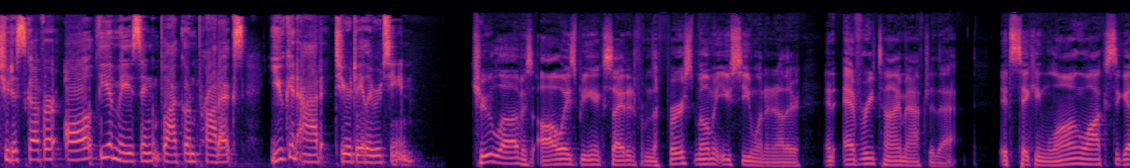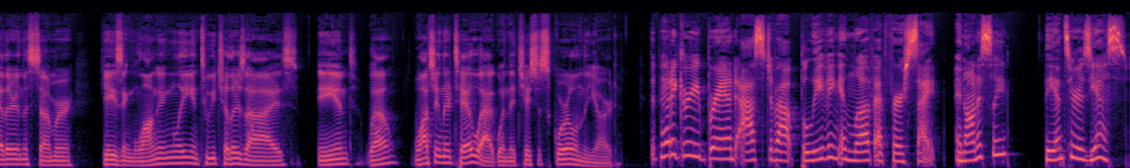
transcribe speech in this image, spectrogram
to discover all the amazing black owned products you can add to your daily routine. True love is always being excited from the first moment you see one another and every time after that. It's taking long walks together in the summer, gazing longingly into each other's eyes, and, well, watching their tail wag when they chase a squirrel in the yard. The Pedigree brand asked about believing in love at first sight. And honestly, the answer is yes.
